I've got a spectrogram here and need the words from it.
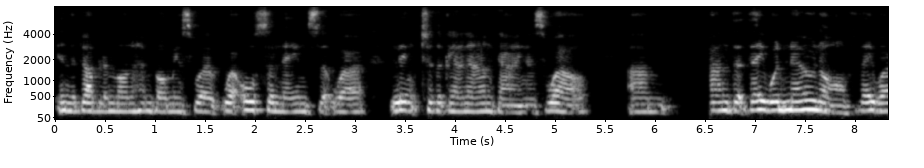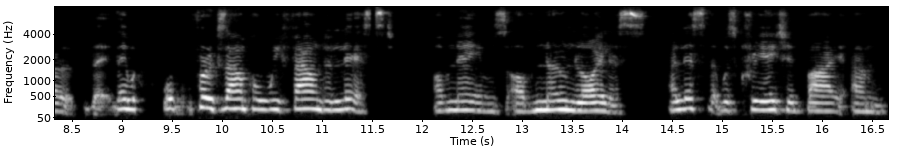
in the Dublin Monaghan bombings were, were also names that were linked to the Glenanne gang as well. Um, and that they were known of. They were, they, they were, well, for example, we found a list of names of known loyalists, a list that was created by, um,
